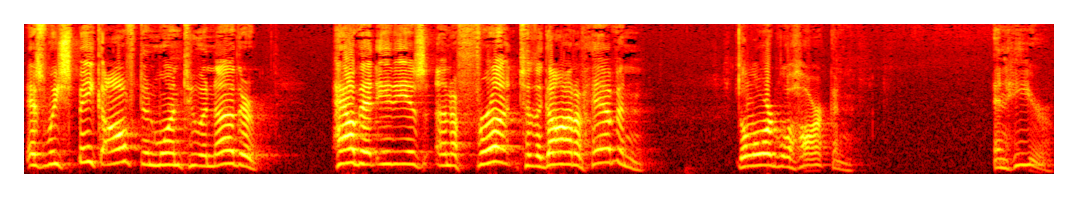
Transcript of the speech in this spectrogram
As we speak often one to another, how that it is an affront to the God of heaven, the Lord will hearken and hear.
